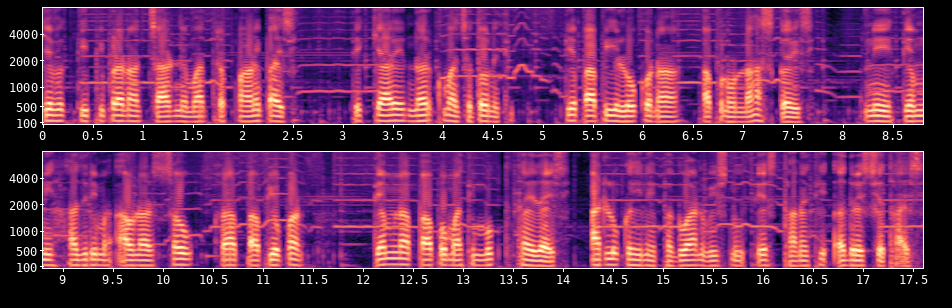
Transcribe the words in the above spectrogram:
જે વ્યક્તિ પીપળાના ઝાડને માત્ર પાણી પાય છે, તે ક્યારેય નર્કમાં જતો નથી. તે પાપી લોકોના પાપનો નાશ કરે છે અને તેમની હાજરીમાં આવનાર સૌ ખરાબ પાપીઓ પણ તેમના પાપોમાંથી મુક્ત થઈ જાય છે. આટલું કહીને ભગવાન વિષ્ણુ તે સ્થાનેથી અદૃશ્ય થાય છે.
